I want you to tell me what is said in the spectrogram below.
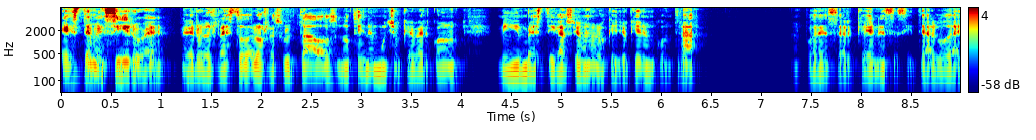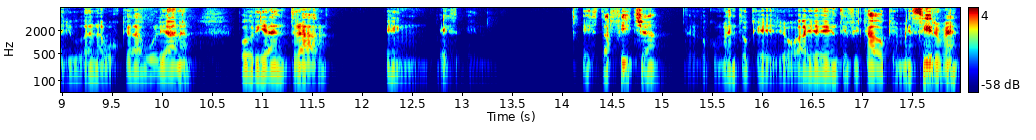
este me sirve, pero el resto de los resultados no tiene mucho que ver con mi investigación o lo que yo quiero encontrar. Puede ser que necesite algo de ayuda en la búsqueda booleana. Podría entrar en, esta ficha documento que yo haya identificado que me sirve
